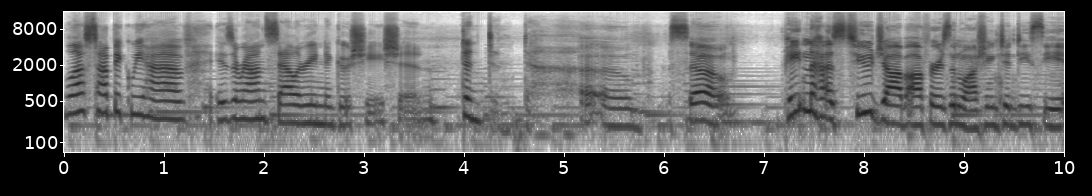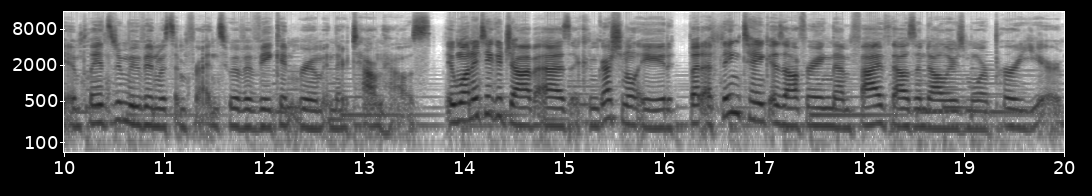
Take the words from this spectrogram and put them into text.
The last topic we have is around salary negotiation. Dun, dun, dun. Uh oh. So, Peyton has two job offers in Washington, D.C., and plans to move in with some friends who have a vacant room in their townhouse. They want to take a job as a congressional aide, but a think tank is offering them $5,000 more per year.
